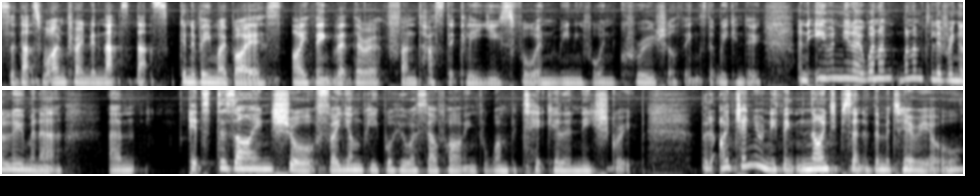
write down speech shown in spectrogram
so that's what I'm trained in. That's that's going to be my bias. I think that there are fantastically useful and meaningful and crucial things that we can do. And even you know, when I'm when I'm delivering Illumina, um, it's designed sure for young people who are self harming for one particular niche group. But I genuinely think 90% of the material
